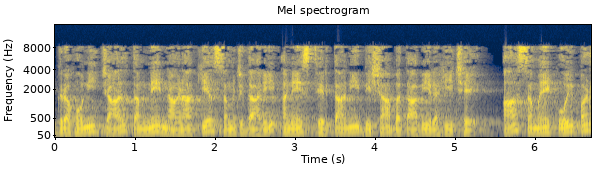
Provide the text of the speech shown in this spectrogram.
ગ્રહોની ચાલ તમને નાણાકીય સમજદારી અને સ્થિરતાની દિશા બતાવી રહી છે. આ સમયે કોઈ પણ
